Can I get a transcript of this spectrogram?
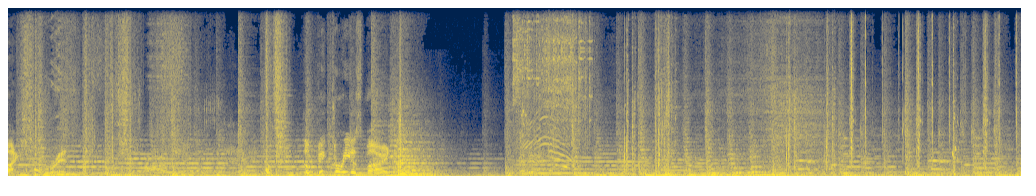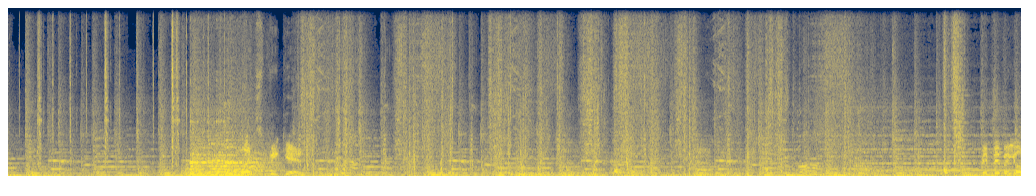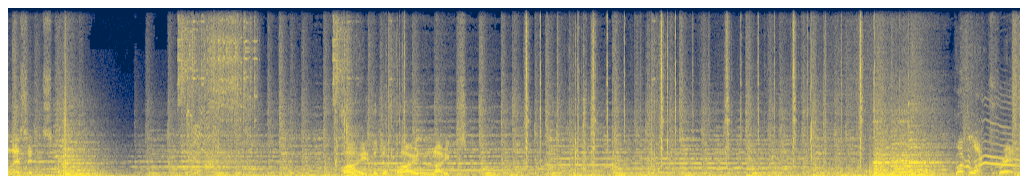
fight, friend. The victory is mine. Remember your lessons. By the divine light. Good luck, friend.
